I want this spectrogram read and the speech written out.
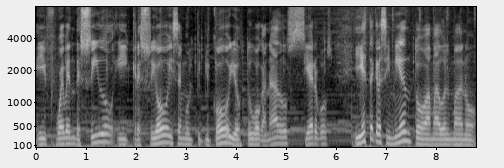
y fue bendecido y creció y se multiplicó y obtuvo ganados, siervos Y este crecimiento, amado hermano,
